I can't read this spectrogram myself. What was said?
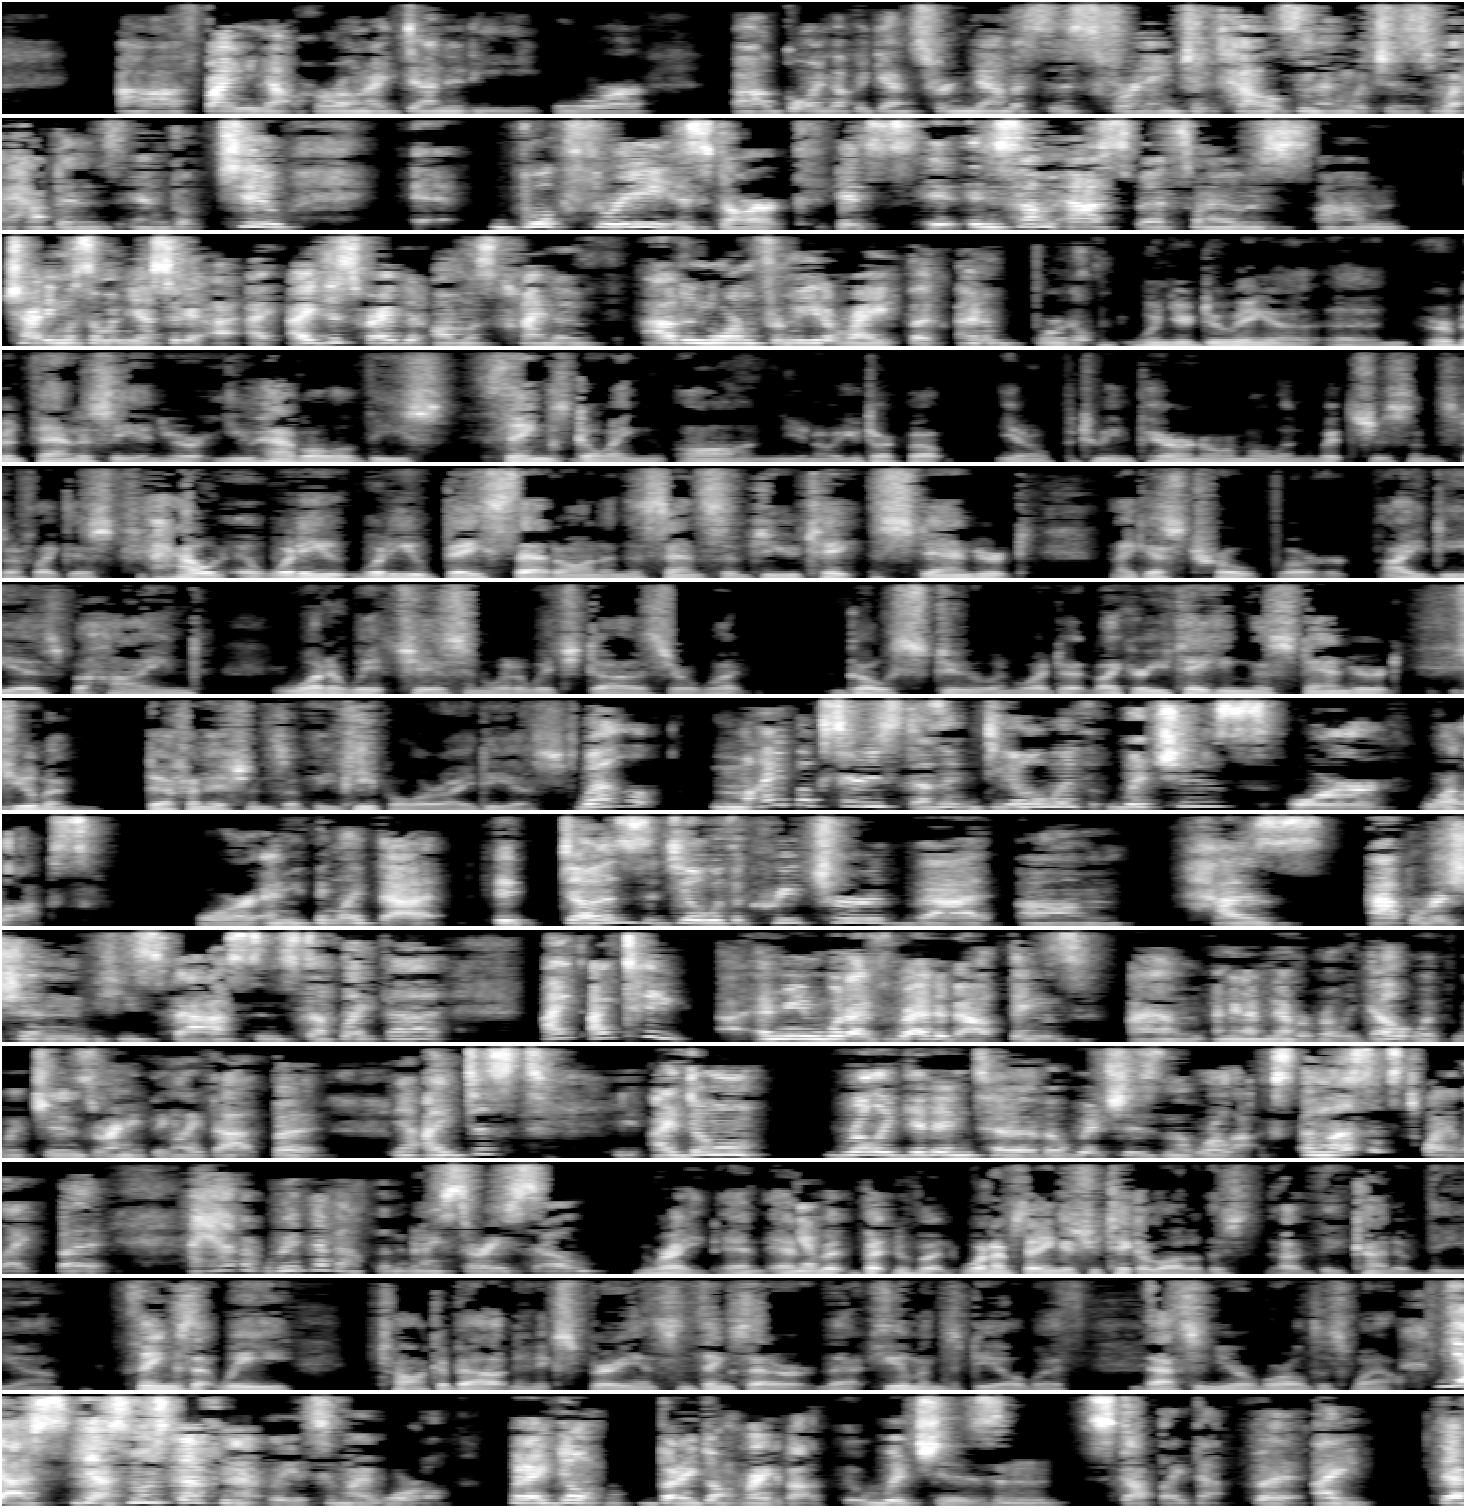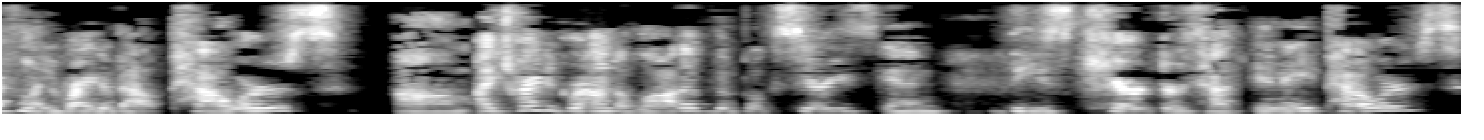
uh, finding out her own identity or uh, going up against her nemesis for an ancient talisman, which is what happens in book two. Book three is dark. It's it, in some aspects. When I was um, chatting with someone yesterday, I, I, described it almost kind of out of norm for me to write, but kind of brutal. When you're doing a, an urban fantasy and you're you have all of these things going on, you know, you talk about you know between paranormal and witches and stuff like this. How what do you what do you base that on in the sense of do you take the standard, I guess, trope or ideas behind what a witch is and what a witch does or what ghosts do and what like are you taking the standard human definitions of the people or ideas. Well my book series doesn't deal with witches or warlocks or anything like that. It does deal with a creature that um, has apparition he's fast and stuff like that. I, I take, I mean, what I've read about things, um, I mean, I've never really dealt with witches or anything like that, but yeah, I just, I don't really get into the witches and the warlocks unless it's Twilight, but I haven't written about them in my stories, so. Right. And, and, Yeah. but, but, but what I'm saying is you take a lot of this, uh, the kind of the, um, things that we talk about and experience and things that are, that humans deal with. That's in your world as well. Yes, yes, most definitely it's in my world. But I don't, but I don't write about the witches and stuff like that. But I definitely write about powers. Um, I try to ground a lot of the book series in these characters have innate powers.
